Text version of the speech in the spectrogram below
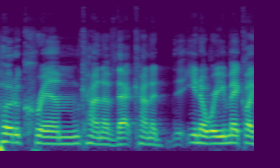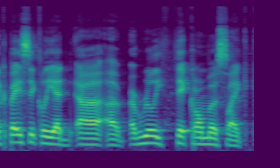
pot de creme kind of that kind of you know where you make like basically a a, a really thick almost like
